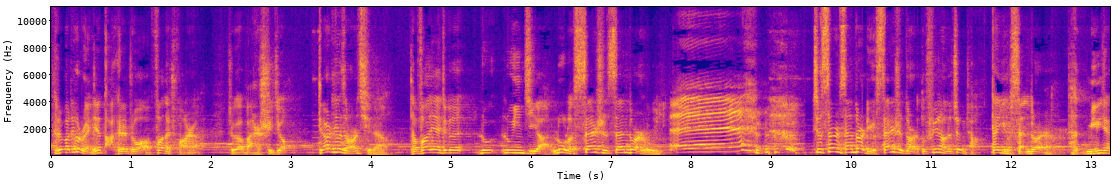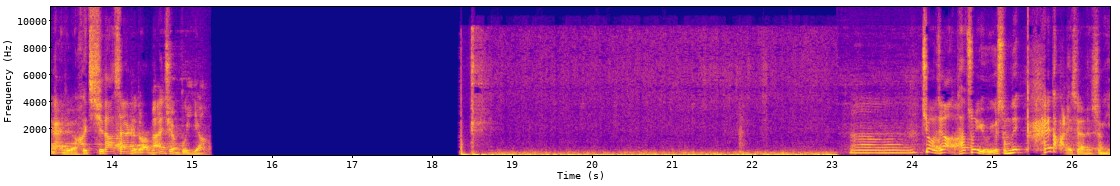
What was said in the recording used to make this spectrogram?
他就把这个软件打开了之后放在床上，这个晚上睡觉，第二天早上起来啊，他发现这个录录音机啊录了三十三段录音。这三十三段里有三十段都非常的正常，但有三段呢，他明显感觉和其他三十段完全不一样。嗯，就好像他说有一个什么拍打了一下的声音，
